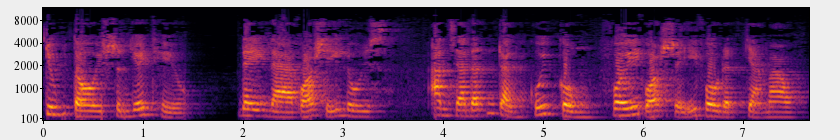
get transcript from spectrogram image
Chúng tôi xin giới thiệu, đây là võ sĩ Louis, anh sẽ đánh trận cuối cùng với võ sĩ vô địch Chà Mau.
